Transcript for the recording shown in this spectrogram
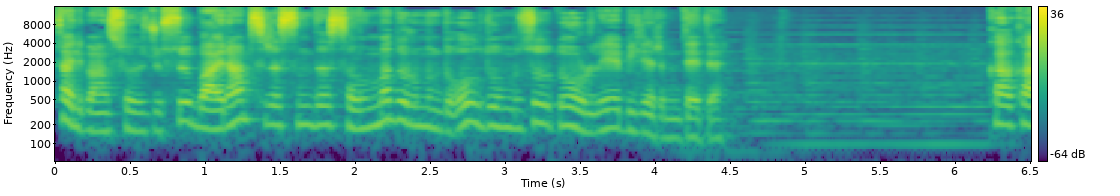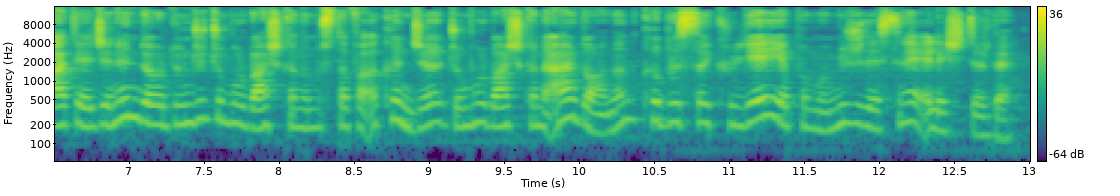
Taliban sözcüsü bayram sırasında savunma durumunda olduğumuzu doğrulayabilirim dedi. KKTC'nin 4. Cumhurbaşkanı Mustafa Akıncı, Cumhurbaşkanı Erdoğan'ın Kıbrıs'a külliye yapımı müjdesini eleştirdi.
